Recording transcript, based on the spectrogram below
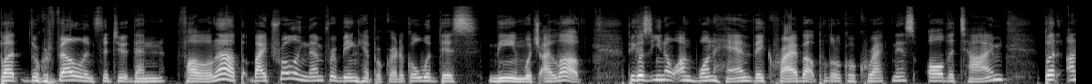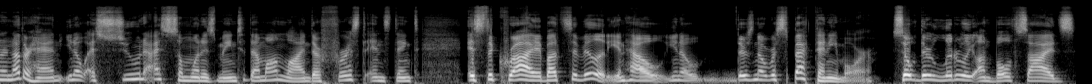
But the Gravel Institute then followed up by trolling them for being hypocritical with this meme, which I love. Because, you know, on one hand, they cry about political correctness all the time. But on another hand, you know, as soon as someone is mean to them online, their first instinct is to cry about civility and how, you know, there's no respect anymore. So they're literally on both sides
